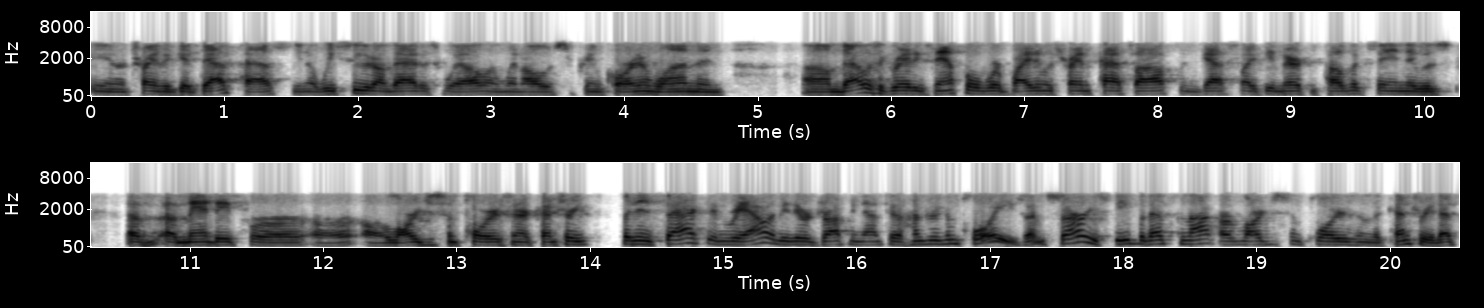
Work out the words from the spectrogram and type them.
you know trying to get that passed, you know we sued on that as well and went all the Supreme Court and won. And um, that was a great example where Biden was trying to pass off and gaslight the American public, saying it was a, a mandate for our, our, our largest employers in our country. But in fact, in reality, they were dropping down to 100 employees. I'm sorry, Steve, but that's not our largest employers in the country. That's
